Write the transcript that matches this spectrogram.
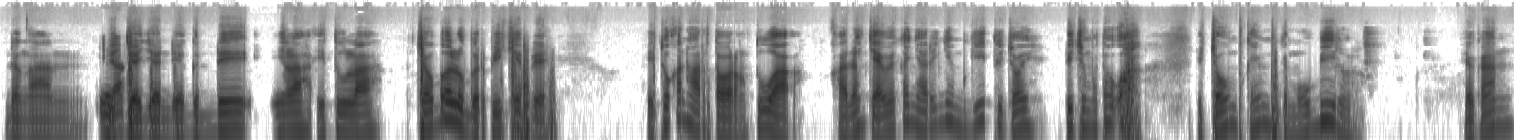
Dengan Iya. jajan dia gede, inilah itulah. Coba lu berpikir deh. Itu kan harta orang tua. Kadang cewek kan nyarinya begitu, coy. Dia cuma tahu, wah, ini cowok kayaknya pakai mobil. Ya kan?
